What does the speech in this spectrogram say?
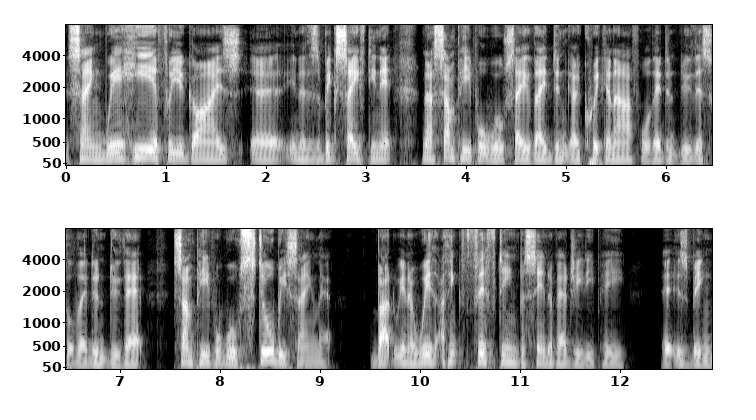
saying we're here for you guys. Uh, you know, there's a big safety net. Now, some people will say they didn't go quick enough, or they didn't do this, or they didn't do that. Some people will still be saying that, but you know, with I think 15% of our GDP is being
